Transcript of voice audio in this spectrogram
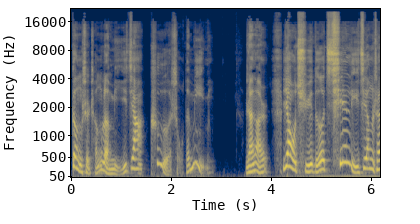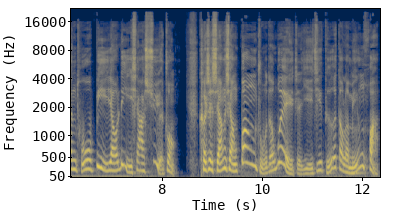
更是成了米家恪守的秘密。然而，要取得《千里江山图》，必要立下血状。可是，想想帮主的位置以及得到了名画，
